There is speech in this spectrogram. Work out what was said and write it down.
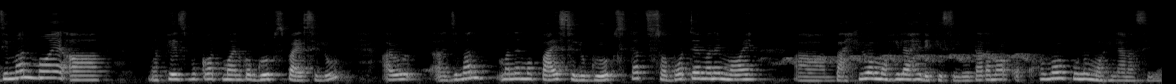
যিমান মই ফেচবুকত মই এনেকুৱা গ্ৰুপছ পাইছিলোঁ আৰু যিমান মানে মই পাইছিলোঁ গ্ৰুপছ তাত চবতে মানে মই বাহিৰৰ মহিলাহে দেখিছিলোঁ তাত আমাৰ অসমৰ কোনো মহিলা নাছিলে।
